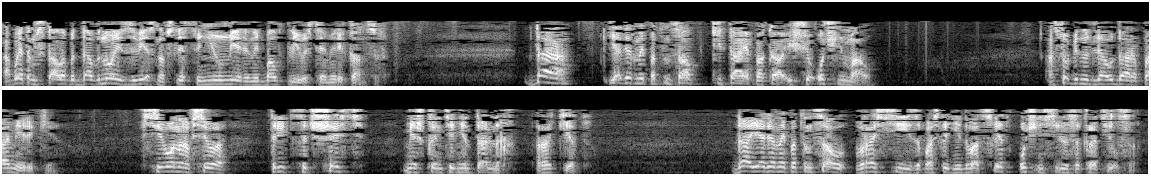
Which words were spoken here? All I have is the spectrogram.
Об этом стало бы давно известно вследствие неумеренной болтливости американцев. Да, ядерный потенциал Китая пока еще очень мал. Особенно для удара по Америке. Всего-навсего 36 межконтинентальных ракет. Да, ядерный потенциал в России за последние 20 лет очень сильно сократился –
